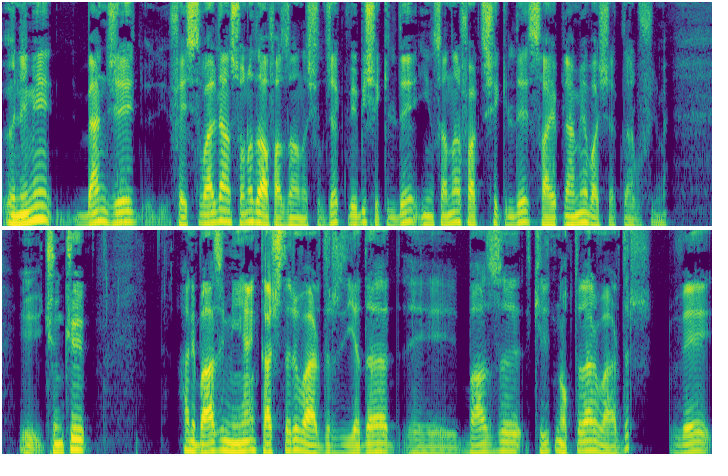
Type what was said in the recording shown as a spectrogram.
önemi bence festivalden sonra daha fazla anlaşılacak ve bir şekilde insanlar farklı şekilde sahiplenmeye başlayacaklar bu filmi. E, çünkü hani bazı mihenk taşları vardır ya da e, bazı kilit noktalar vardır ve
